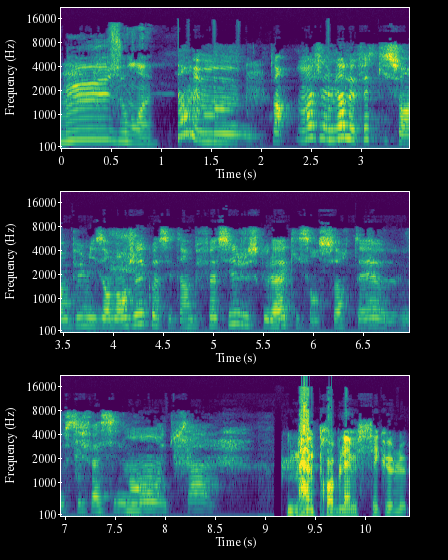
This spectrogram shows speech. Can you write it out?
Plus ou moins. non mais enfin moi j'aime bien le fait qu'ils soient un peu mis en danger quoi. C'était un peu facile jusque là, qu'ils s'en sortaient euh, aussi facilement et tout ça. Bah, le problème, c'est que le,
